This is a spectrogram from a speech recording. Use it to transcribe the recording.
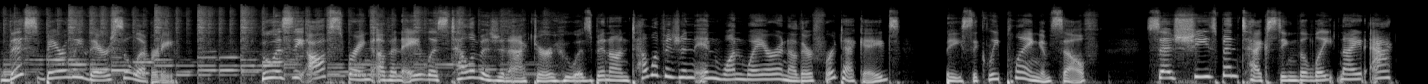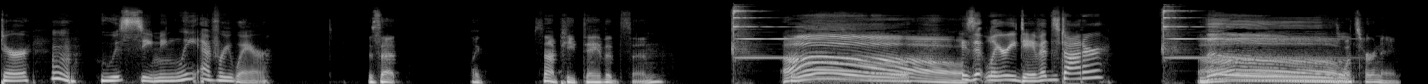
this barely there celebrity, who is the offspring of an A list television actor who has been on television in one way or another for decades, basically playing himself, says she's been texting the late night actor who is seemingly everywhere. Is that like, it's not Pete Davidson. Oh. Is it Larry David's daughter? oh. What's her name?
